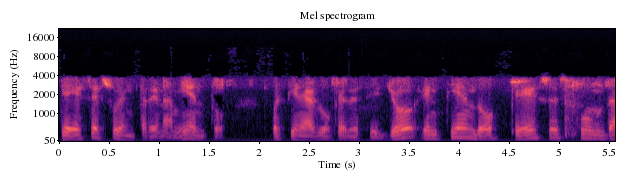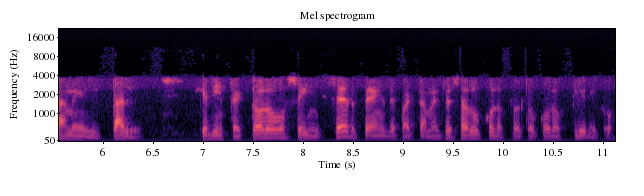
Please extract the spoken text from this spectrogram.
que ese es su entrenamiento, pues tiene algo que decir. Yo entiendo que eso es fundamental, que el infectólogo se inserte en el Departamento de Salud con los protocolos clínicos.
